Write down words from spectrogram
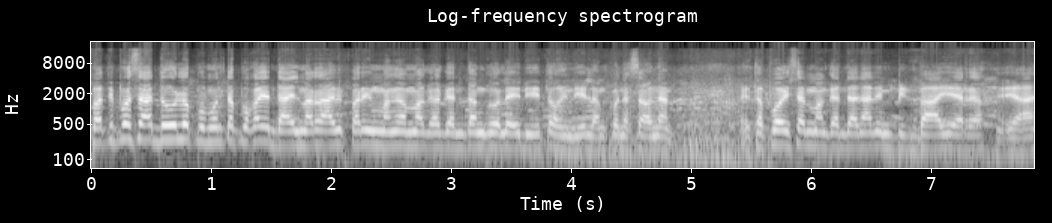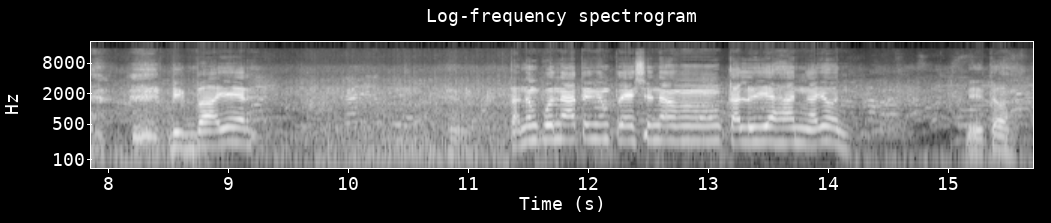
Pati po sa dulo, pumunta po kayo dahil marami pa rin mga magagandang gulay dito. Hindi lang po nasaunan. Ito po isang maganda natin, big buyer. oh. Ayan. Big buyer. Tanong po natin yung presyo ng kaluyahan ngayon. Dito.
